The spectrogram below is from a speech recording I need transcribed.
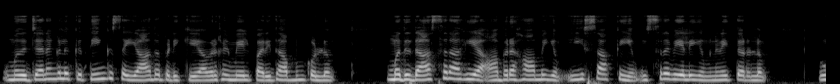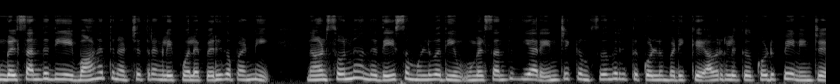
உமது ஜனங்களுக்கு தீங்கு செய்யாதபடிக்கு அவர்கள் மேல் பரிதாபம் கொள்ளும். உமது தாசராகிய ஆபரஹாமையும் ஈசாக்கையும் இஸ்ரவேலையும் நினைத்தருளும். உங்கள் சந்ததியை வானத்து நட்சத்திரங்களைப் போல பெருக பண்ணி நான் சொன்ன அந்த தேசம் முழுவதையும் உங்கள் சந்ததியார் என்றைக்கும் சுதந்திரித்துக் கொள்ளும்படிக்கு அவர்களுக்கு கொடுப்பேன் என்று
